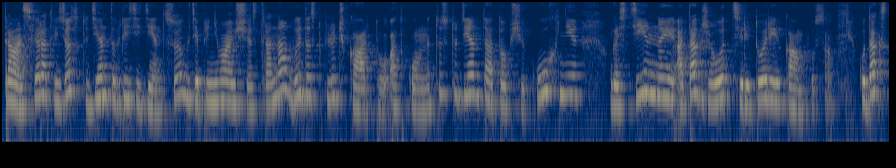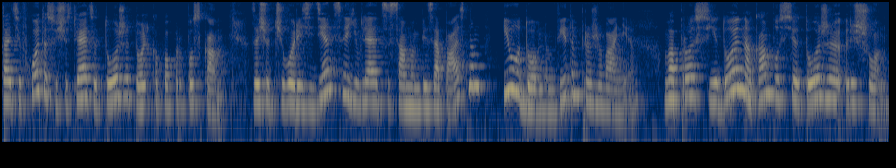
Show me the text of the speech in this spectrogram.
Трансфер отвезет студента в резиденцию, где принимающая страна выдаст ключ-карту от комнаты студента, от общей кухни, гостиной, а также от территории кампуса, куда, кстати, вход осуществляется тоже только по пропускам, за счет чего резиденция является самым безопасным и удобным видом проживания. Вопрос с едой на кампусе тоже решен.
